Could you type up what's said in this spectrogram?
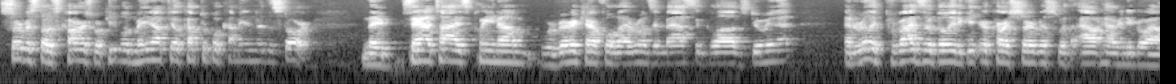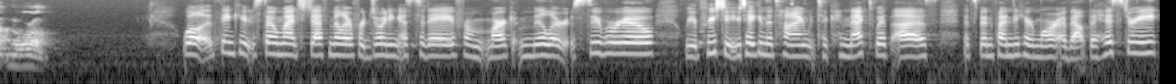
service those cars where people may not feel comfortable coming into the store. And they sanitize, clean them. We're very careful. Everyone's in masks and gloves doing it, and really provides the ability to get your car serviced without having to go out in the world. Well, thank you so much, Jeff Miller, for joining us today from Mark Miller Subaru. We appreciate you taking the time to connect with us. It's been fun to hear more about the history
